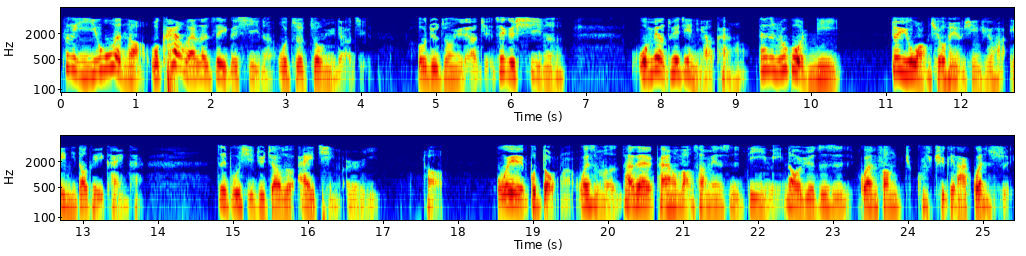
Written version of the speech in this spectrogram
这个疑问哦，我看完了这个戏呢，我就终于了解，我就终于了解这个戏呢。我没有推荐你要看哈，但是如果你对于网球很有兴趣的话，诶，你倒可以看一看这部戏，就叫做《爱情而已》。好，我也不懂啊，为什么他在排行榜上面是第一名？那我觉得这是官方去给他灌水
